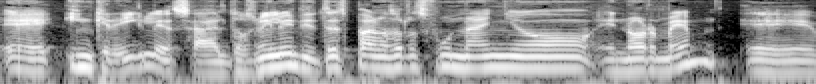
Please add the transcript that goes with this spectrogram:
Eh, increíble, o sea, el 2023 para nosotros fue un año enorme. Eh,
